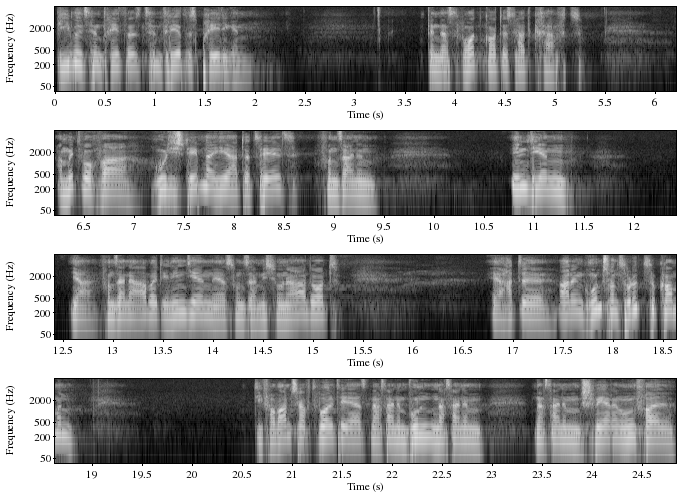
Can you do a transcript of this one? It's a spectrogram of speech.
Bibelzentriertes Predigen. Denn das Wort Gottes hat Kraft. Am Mittwoch war Rudi Stebner hier, hat erzählt von seinen Indien, ja, von seiner Arbeit in Indien. Er ist unser Missionar dort. Er hatte allen Grund, schon zurückzukommen. Die Verwandtschaft wollte erst nach seinem Wunden, nach seinem, nach seinem schweren Unfall,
